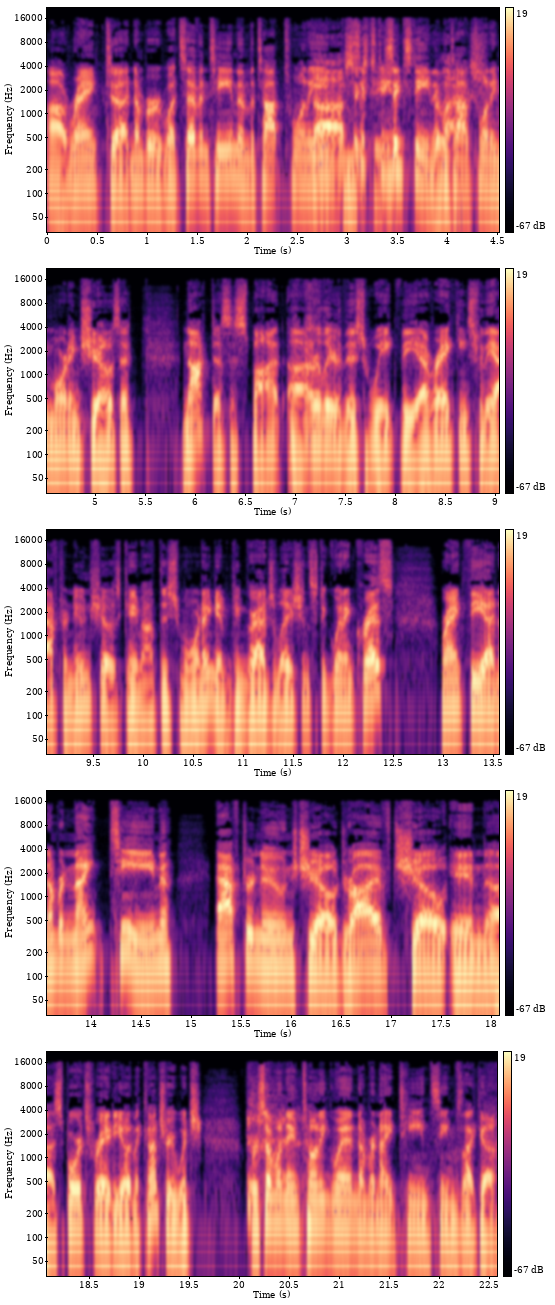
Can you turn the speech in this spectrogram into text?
uh, ranked uh, number what seventeen in the top twenty. Uh, 16. 16 in the top twenty morning shows. That knocked us a spot uh, earlier this week. The uh, rankings for the afternoon shows came out this morning, and congratulations to Gwynn and Chris. Ranked the uh, number nineteen afternoon show, drive show in uh, sports radio in the country, which. For someone named Tony Gwynn, number 19 seems like a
